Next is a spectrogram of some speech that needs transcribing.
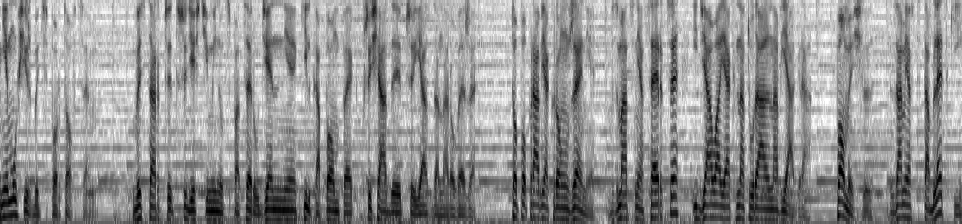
Nie musisz być sportowcem. Wystarczy 30 minut spaceru dziennie, kilka pompek, przysiady czy jazda na rowerze. To poprawia krążenie, wzmacnia serce i działa jak naturalna wiagra. Pomyśl, zamiast tabletki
